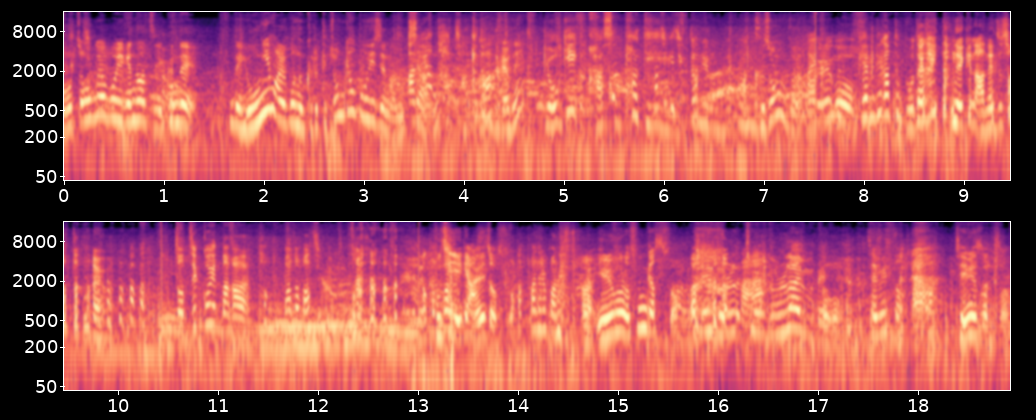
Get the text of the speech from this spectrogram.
너무 쫑겨 보이긴 하지. 근데 근데 용이 말고는 그렇게 쫑겨 보이진 않지 아니야, 않아? 다 자기던데. 아? 여기가 가슴팍이 터지기 직전이던데. 아, 그 정도야? 아, 그리고 캔디 같은 부대가 있다는 얘기는 안 해주셨잖아요. 저 찍고 있다가 턱 빠져가지고. 굳이 얘기 안 해줬어. 턱 빠질 뻔했어. 아, 일부러 숨겼어. 저희 놀라, 놀랄 무대. 어, 재밌었다. 재밌었어.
